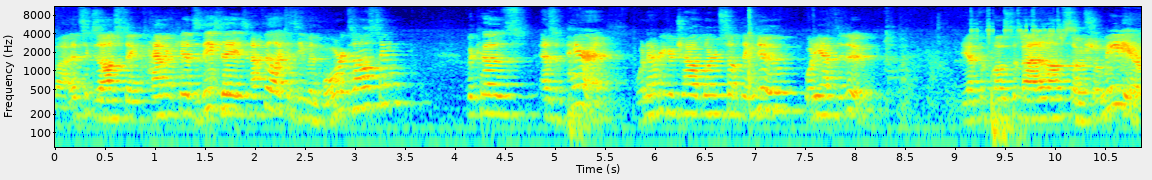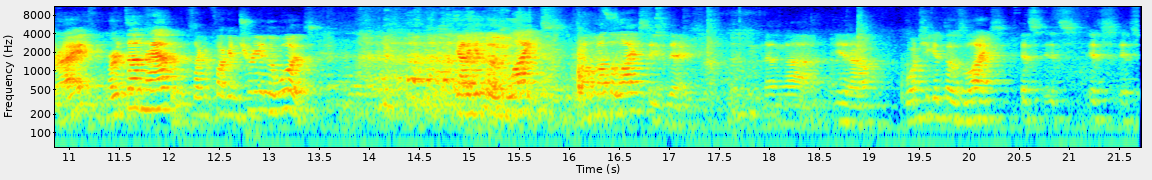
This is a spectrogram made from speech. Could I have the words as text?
But it's exhausting. Having kids these days, I feel like it's even more exhausting because as a parent, whenever your child learns something new, what do you have to do? You have to post about it on social media, right? Or it doesn't happen. It's like a fucking tree in the woods. You gotta get those likes. All about the likes these days. And uh, you know, once you get those likes, it's it's it's it's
